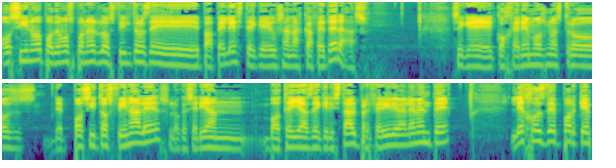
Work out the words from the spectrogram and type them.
o si no podemos poner los filtros de papel este que usan las cafeteras. Así que cogeremos nuestros depósitos finales, lo que serían botellas de cristal preferiblemente, lejos de porque,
